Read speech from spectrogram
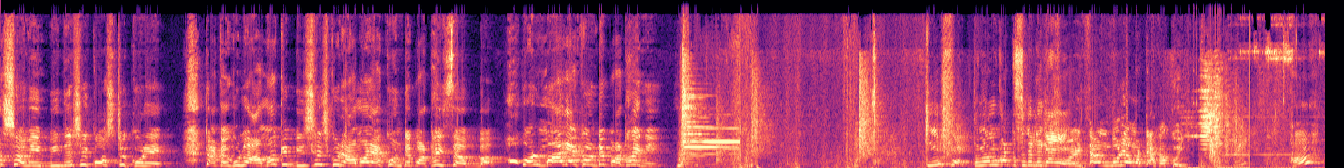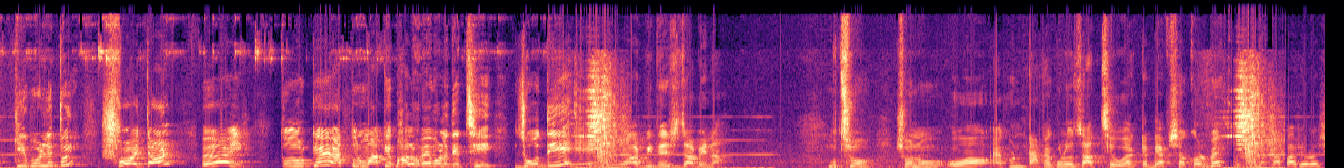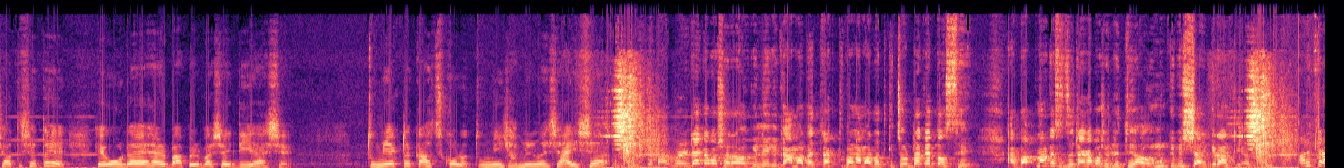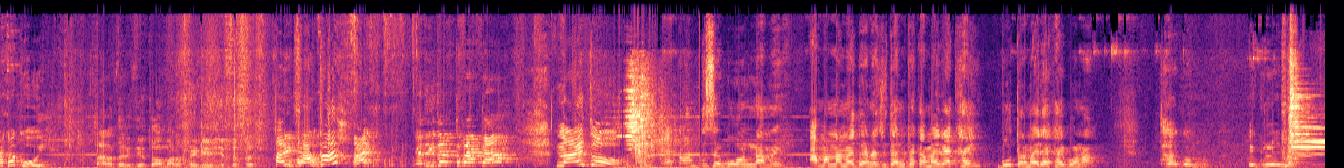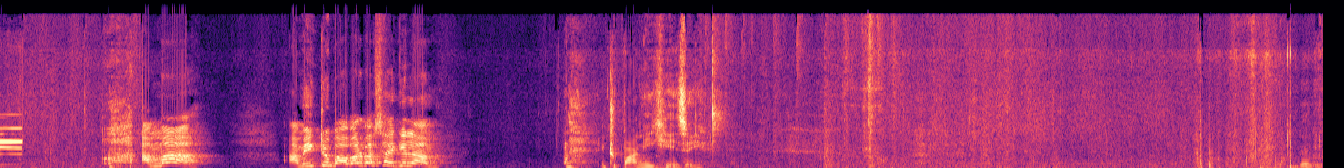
আমার স্বামী বিদেশে কষ্ট করে টাকাগুলো আমাকে বিশেষ করে আমার অ্যাকাউন্টে পাঠাইছে আব্বা। ওর মার অ্যাকাউন্টে পাঠায়নি। কি তুমি এমন করতেছো কি লিগাই শয়তান বলে আমার টাকা কই? হ্যাঁ? কি বললি তুই? শয়তান? এই তোকে আর তোর মাকে ভালোভাবে বলে দিচ্ছি যদি এই ও আর বিদেশ যাবে না। বুঝছ? শোনো ও এখন টাকাগুলো চাচ্ছে ও একটা ব্যবসা করবে। টাকা পাঠানোর সাথে সাথে হে উড়ায় হ্যার বাপের বাসায় দিয়ে আসে। তুমি একটা কাজ করো তুমি সামনের মাসে আইসা বারবার টাকা পয়সা রাখো কি লেগে? আমার বাড়িতে রাখতে পারো না, আমার বাড়িতে কি চোর টাকা তো আছে। আর বাপ মার কাছে যে টাকা পয়সা দিতে হবে এমনকি বিশ্বাস গ্যারান্টি আছে। আরে টাকা কই? তাড়াতাড়ি দিয়ে তো আমার দেরি হয়ে যেতেছে। আরে টাকা? এদিকে দেখ তোমার একটা নাই তো। অ্যাকাউন্ট দিছে বোন নামে। আমার নামে দেয় না যদি আমি টাকা মাইরা খাই বউ তার মাইরা খাইবো না। থাক এগুলো নিয়ে আম্মা আমি একটু বাবার বাসায় গেলাম। একটু পানি খেয়ে যাই।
